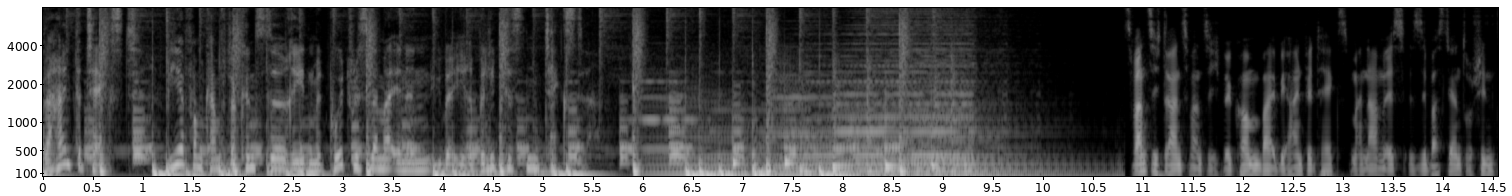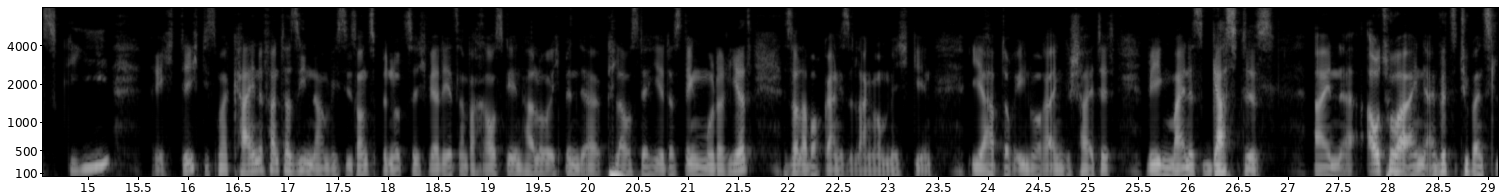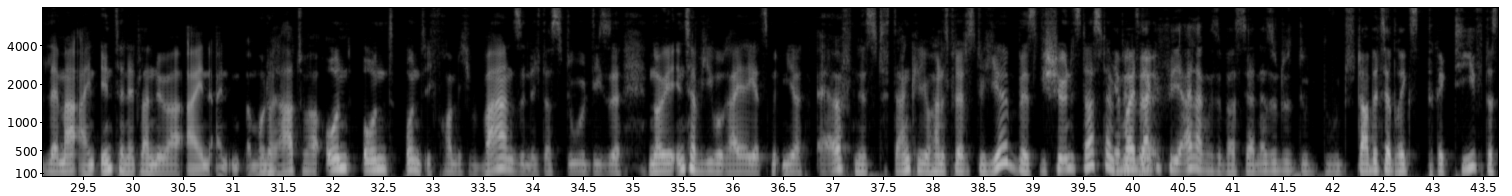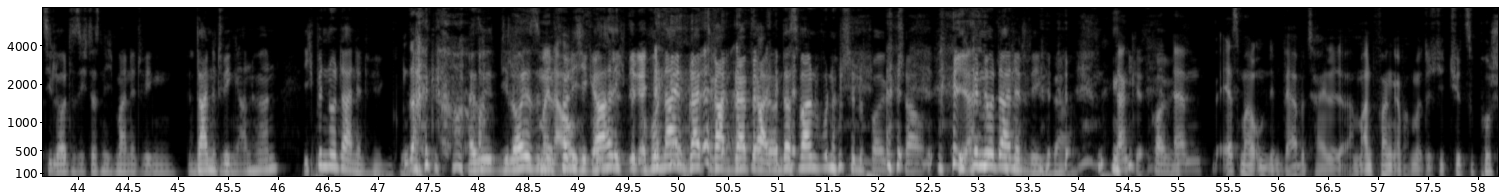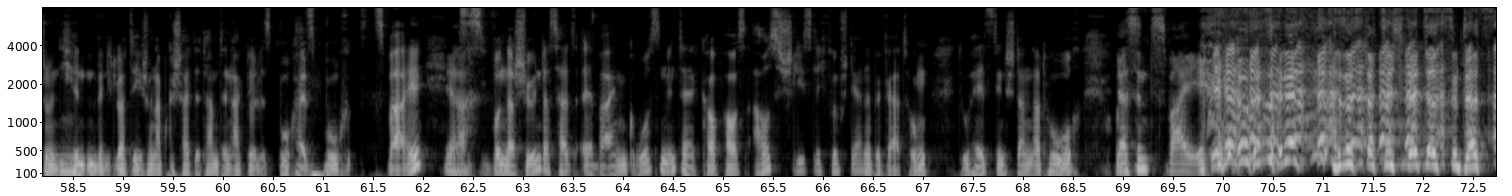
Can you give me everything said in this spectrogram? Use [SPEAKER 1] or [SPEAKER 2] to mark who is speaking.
[SPEAKER 1] Behind the Text. Wir vom Kampf der Künste reden mit Poetry SlammerInnen über ihre beliebtesten Texte.
[SPEAKER 2] ...2023, willkommen bei Behind the Text. Mein Name ist Sebastian Droschinski. Richtig, diesmal keine Fantasienamen, wie ich sie sonst benutze. Ich werde jetzt einfach rausgehen. Hallo, ich bin der Klaus, der hier das Ding moderiert. Es soll aber auch gar nicht so lange um mich gehen. Ihr habt doch eh nur eingeschaltet wegen meines Gastes ein äh, Autor, ein, ein Witzetyp, ein Slammer, ein Internetplaneur, ein, ein Moderator und, und, und. Ich freue mich wahnsinnig, dass du diese neue Interviewreihe jetzt mit mir eröffnest. Danke, Johannes, für dass du hier bist. Wie schön ist das denn,
[SPEAKER 3] Ja, moin, danke für die Einladung, Sebastian. Also du, du, du stapelst ja direkt, direkt tief, dass die Leute sich das nicht meinetwegen, deinetwegen anhören. Ich bin nur deinetwegen.
[SPEAKER 2] Danke.
[SPEAKER 3] Also die Leute sind
[SPEAKER 2] Meine
[SPEAKER 3] mir völlig
[SPEAKER 2] Augen
[SPEAKER 3] egal. Ich bin, obwohl, nein, bleib dran, bleib dran. Und das war eine wunderschöne Folge. Ciao. Ich
[SPEAKER 2] Ja.
[SPEAKER 3] bin nur deinetwegen da.
[SPEAKER 2] Danke.
[SPEAKER 3] Freu mich.
[SPEAKER 2] Ähm, erstmal, um den Werbeteil am Anfang einfach mal durch die Tür zu pushen und nicht
[SPEAKER 3] Mhm.
[SPEAKER 2] hinten, wenn die Leute eh schon abgeschaltet haben. Dein aktuelles Buch heißt Buch 2.
[SPEAKER 3] Ja.
[SPEAKER 2] Das ist wunderschön. Das hat äh, bei einem großen Internetkaufhaus ausschließlich 5-Sterne-Bewertungen. Du hältst den Standard hoch.
[SPEAKER 3] Ja, es sind zwei. also es ist natürlich nett, dass du das,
